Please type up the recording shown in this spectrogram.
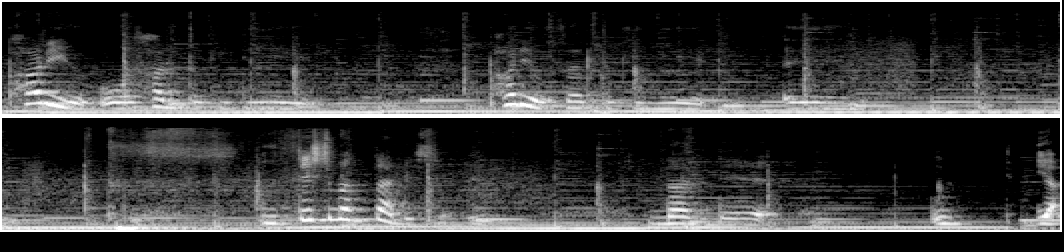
パリを去るときにパリを去るときに、えー、売ってしまったんですよ。なんでういや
